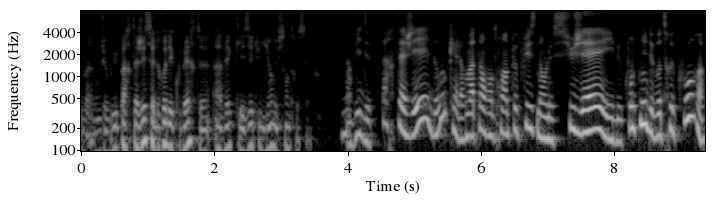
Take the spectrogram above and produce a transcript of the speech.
voilà, donc j'ai voulu partager cette redécouverte avec les étudiants du Centre Sèvres une envie de partager. Donc, alors maintenant, rentrons un peu plus dans le sujet et le contenu de votre cours.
